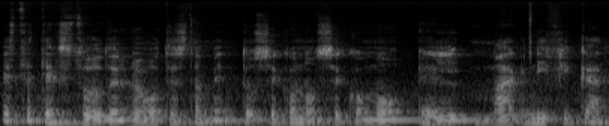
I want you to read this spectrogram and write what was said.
Este texto del Nuevo Testamento se conoce como el Magnificat,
